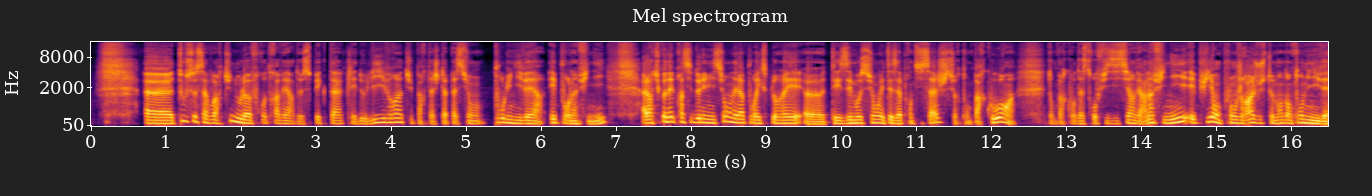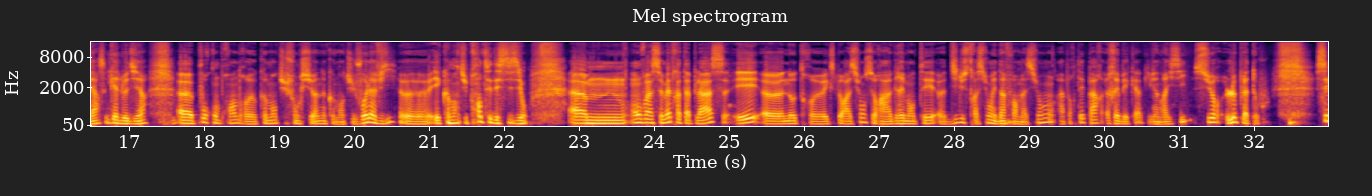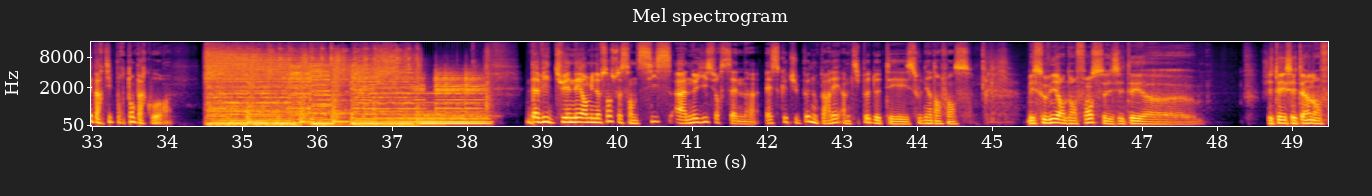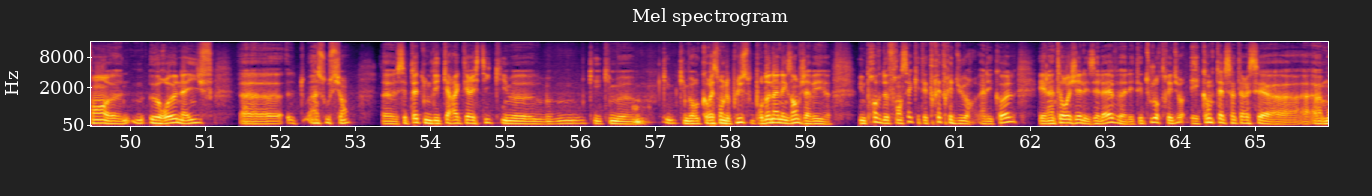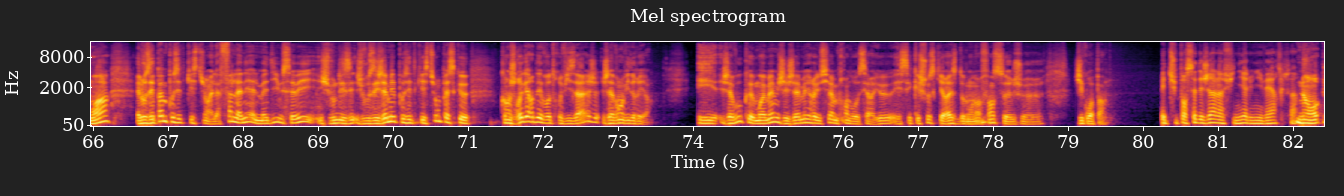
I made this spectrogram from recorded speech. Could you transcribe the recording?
Euh, tout ce savoir, tu nous l'offres au travers de spectacles et de livres. Tu partages ta passion pour l'univers et pour l'infini. Alors, tu connais le principe de l'émission. On est là pour explorer euh, tes émotions et tes apprentissages sur ton parcours, ton parcours d'astrophysicien vers l'infini. Et puis, on plongera justement dans ton univers, c'est le cas de le dire, euh, pour comprendre comment tu fonctionnes, comment tu vois la vie et comment tu prends tes décisions. on va se mettre à ta place et notre exploration sera agrémentée d'illustrations et d'informations apportées par Rebecca viendra ici sur le plateau. C'est parti pour ton parcours. David, tu es né en 1966 à Neuilly-sur-Seine. Est-ce que tu peux nous parler un petit peu de tes souvenirs d'enfance? Mes souvenirs d'enfance, c'était euh, c'était un enfant euh, heureux, naïf, euh, insouciant. Euh, c'est peut-être une des caractéristiques qui me, qui, me, qui, me correspondent le plus. Pour donner un exemple, j'avais une prof de français qui était très très dure à l'école et elle interrogeait les élèves, elle était toujours très dure. Et quand elle s'intéressait à, moi, elle n'osait pas me poser de questions. À la fin de l'année, elle m'a dit, vous savez, je vous, je vous ai jamais posé de questions parce que quand je regardais votre visage, j'avais envie de rire. Et j'avoue que moi-même, j'ai jamais réussi à me prendre au sérieux. Et c'est quelque chose qui reste de mon enfance. Je j'y crois pas. Et tu pensais déjà à l'infini, à l'univers, tout ça? Non,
